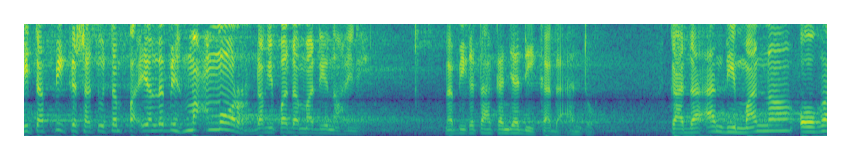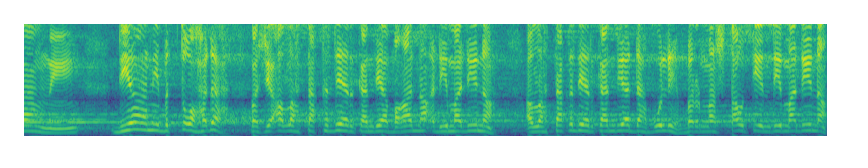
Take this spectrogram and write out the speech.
Kita pergi ke satu tempat yang lebih makmur daripada Madinah ini. Nabi kata akan jadi keadaan tu. Keadaan di mana orang ni dia ni betul dah pasal Allah takdirkan dia beranak di Madinah Allah takdirkan dia dah boleh bermastautin di Madinah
